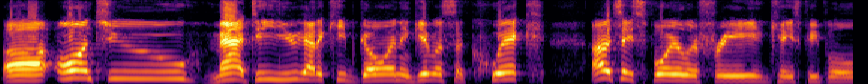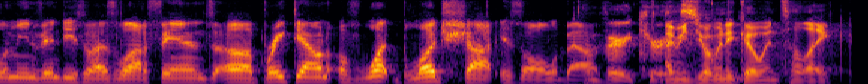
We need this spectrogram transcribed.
Uh, on to Matt D. You got to keep going and give us a quick, I would say spoiler free, in case people. I mean, Vin Diesel has a lot of fans. Uh, breakdown of what Bloodshot is all about. I'm very curious. I mean, do you want me to go into like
